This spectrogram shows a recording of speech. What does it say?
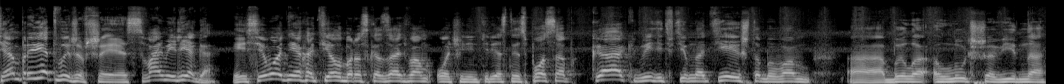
Всем привет, выжившие! С вами Лего. И сегодня я хотел бы рассказать вам очень интересный способ, как видеть в темноте, чтобы вам а, было лучше видно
